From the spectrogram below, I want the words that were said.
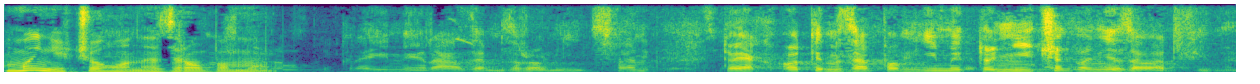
ми нічого не зробимо. Ukrainy razem z rolnictwem, to jak o tym zapomnimy, to niczego nie załatwimy.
